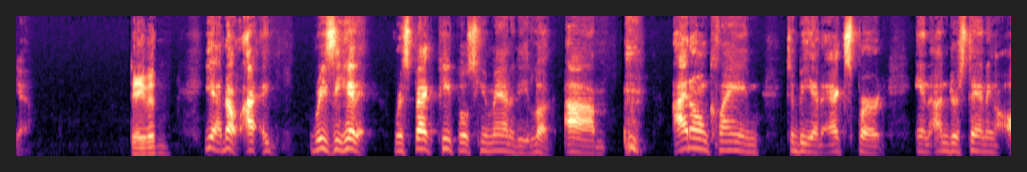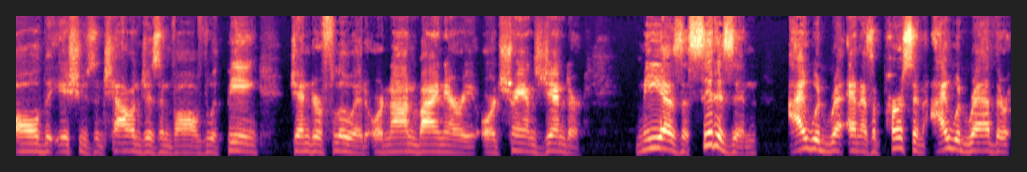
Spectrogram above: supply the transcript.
Yeah. David? Yeah, no, I Reese hit it. Respect people's humanity. Look, um, I don't claim to be an expert in understanding all the issues and challenges involved with being gender fluid or non-binary or transgender. Me as a citizen, I would, and as a person, I would rather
